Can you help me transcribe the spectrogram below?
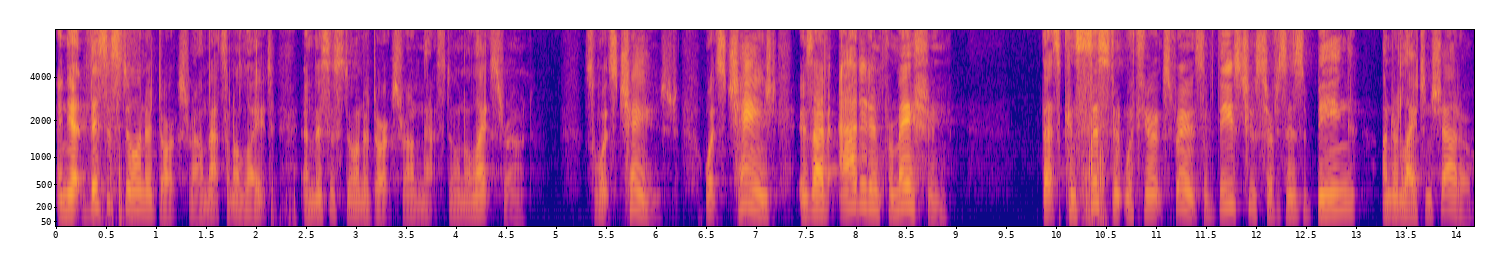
And yet, this is still in a dark surround, that's on a light, and this is still in a dark surround, and that's still on a light surround. So, what's changed? What's changed is I've added information that's consistent with your experience of these two surfaces being under light and shadow.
